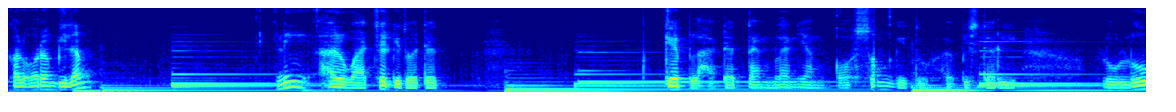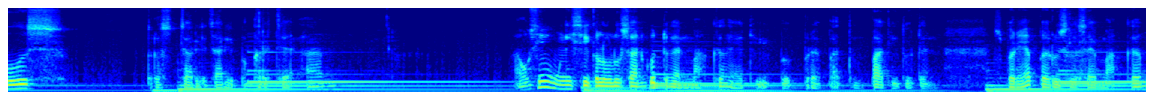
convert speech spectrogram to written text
Kalau orang bilang ini hal wajar gitu ada gap lah ada timeline yang kosong gitu. Habis dari lulus terus cari-cari pekerjaan. Aku sih mengisi kelulusanku dengan magang ya di beberapa tempat itu dan sebenarnya baru selesai magang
